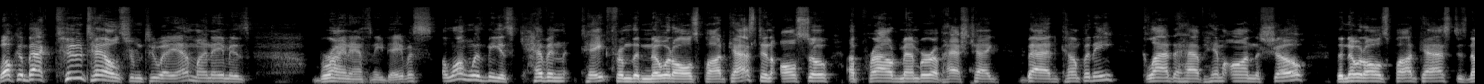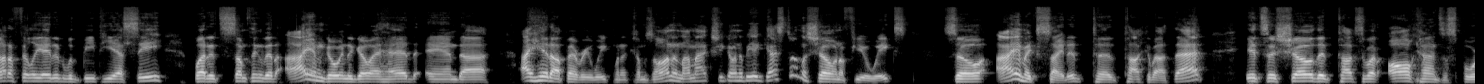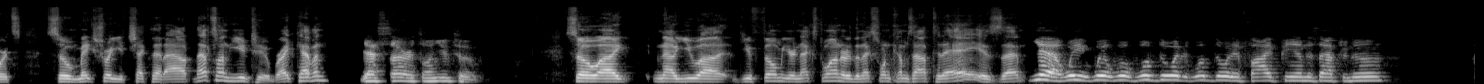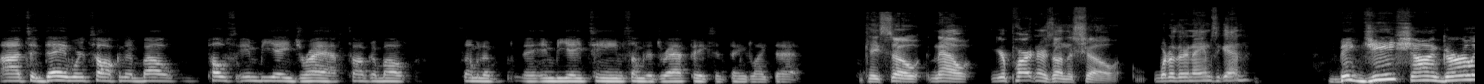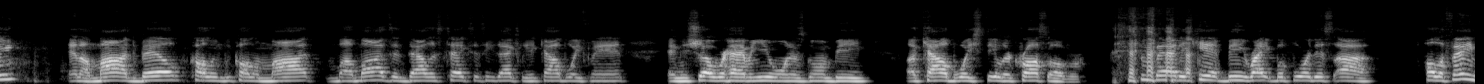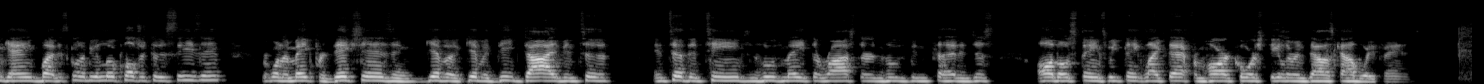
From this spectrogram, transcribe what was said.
Welcome back to Tales from 2 a.m. My name is Brian Anthony Davis. Along with me is Kevin Tate from the Know It Alls podcast and also a proud member of hashtag Bad Company. Glad to have him on the show. The Know It Alls podcast is not affiliated with BTSC, but it's something that I am going to go ahead and uh, I hit up every week when it comes on, and I'm actually going to be a guest on the show in a few weeks. So I am excited to talk about that. It's a show that talks about all kinds of sports. So make sure you check that out. That's on YouTube, right, Kevin? Yes, sir. It's on YouTube. So uh, now you uh, do you film your next one, or the next one comes out today? Is that? Yeah, we we'll we'll, we'll do it. We'll do it at 5 p.m. this afternoon. Uh, today we're talking about post NBA draft. Talk about some of the, the NBA teams, some of the draft picks, and things like that. Okay, so now your partners on the show. What are their names again? Big G, Sean Gurley, and Ahmad Bell. Call him, we call him Mod. Ahmad's in Dallas, Texas. He's actually a Cowboy fan. And the show we're having you on is going to be a Cowboy Steeler crossover. Too bad it can't be right before this uh, Hall of Fame game, but it's going to be a little closer to the season. We're going to make predictions and give a give a deep dive into into the teams and who's made the roster and who's been cut and just all those things we think like that from hardcore Steeler and Dallas Cowboy fans.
